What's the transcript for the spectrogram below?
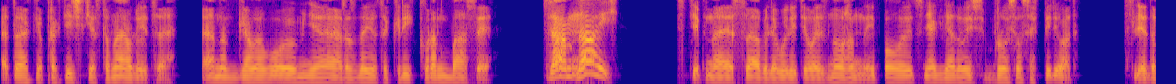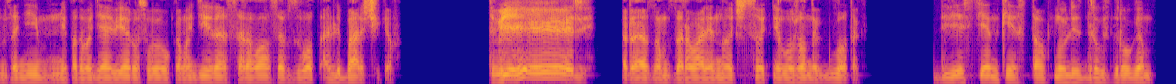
Атака практически останавливается, а над головой у меня раздается крик Куранбасы. «За мной!» Степная сабля вылетела из ножен, и половец, не оглядываясь, бросился вперед. Следом за ним, не подводя веру своего командира, сорвался взвод альбарщиков. «Тверь!» — разом взорвали ночь сотни луженых глоток. Две стенки столкнулись друг с другом,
